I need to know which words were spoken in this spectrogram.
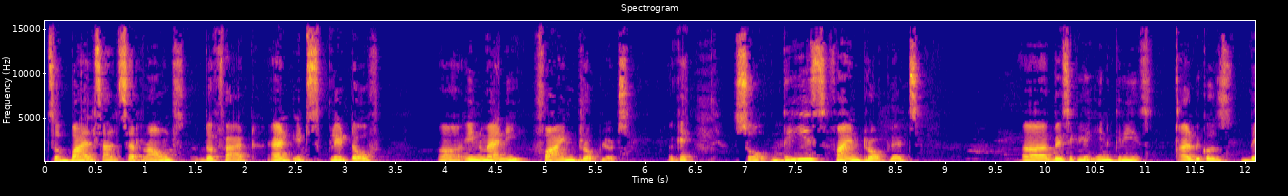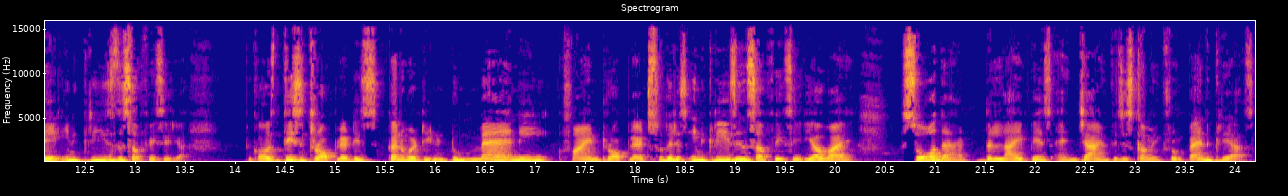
so bile salts surrounds the fat and it's split off uh, in many fine droplets okay so these fine droplets uh, basically increase are because they increase the surface area because this droplet is converted into many fine droplets. So there is increase in surface area. Why? So that the lipase enzyme which is coming from pancreas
